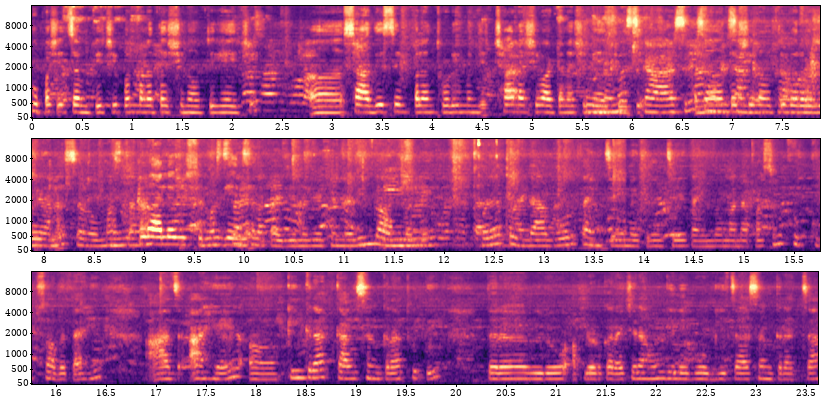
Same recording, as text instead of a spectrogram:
खूप अशी चमकीची पण मला तशी नव्हती घ्यायची. साधी सिंपल आणि थोडी म्हणजे छान अशी वाटण अशी घ्यायची होती. तशी नव्हती. बरोबर भेटली. पुढे आल्या विसरून गेले. पाहिजे म्हणजे एका नवीन ब्लॉगमध्ये. परत एकदा गोड ताईंचे मैत्रिणींचे ताईंनो मनापासून खूप खूप स्वागत आहे. आज आहे किंक्रात काल संक्रांत होती. तर व्हिडिओ अपलोड करायचे राहून गेले भोगीचा संक्रांतचा.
